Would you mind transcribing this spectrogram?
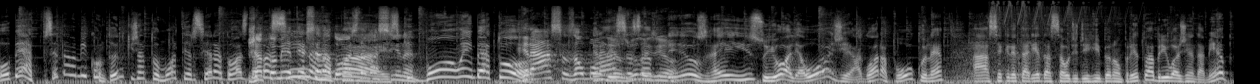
Ô Beto, você tava me contando que já tomou a terceira dose já da vacina, Já tomei a terceira rapaz. dose da vacina. Que bom, hein, Beto? Graças ao bom Graças Deus, Graças a Deus, é isso. E olha, hoje, agora há pouco, né, a Secretaria da Saúde de Ribeirão Preto abriu o agendamento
